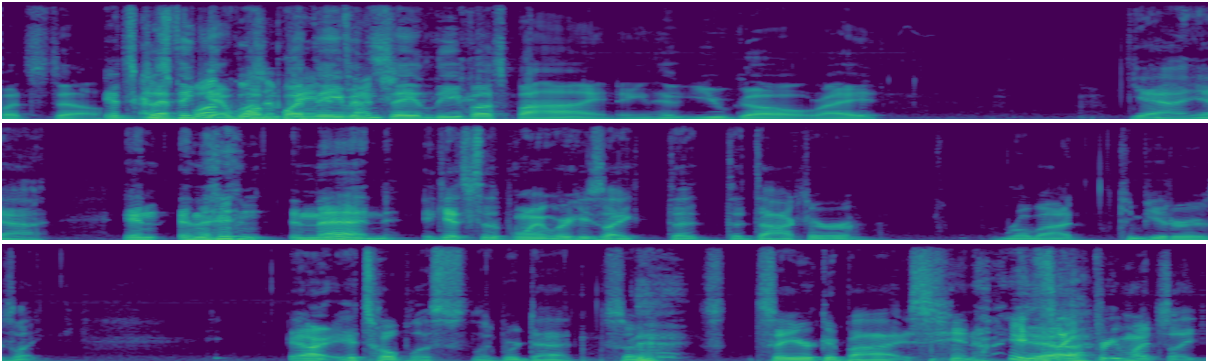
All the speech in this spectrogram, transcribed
but still. It's And I think Buck at one point they even say, "Leave us behind," and you go right. Yeah, yeah. And and then and then it gets to the point where he's like the the doctor robot computer is like all right, it's hopeless. Like we're dead. So say your goodbyes, you know. It's Yeah. like pretty much like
